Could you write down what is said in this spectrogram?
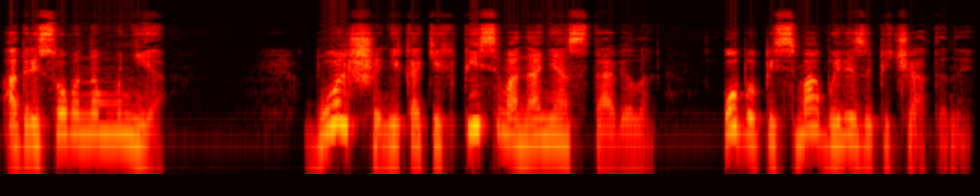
адресованным мне. Больше никаких писем она не оставила. Оба письма были запечатаны.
